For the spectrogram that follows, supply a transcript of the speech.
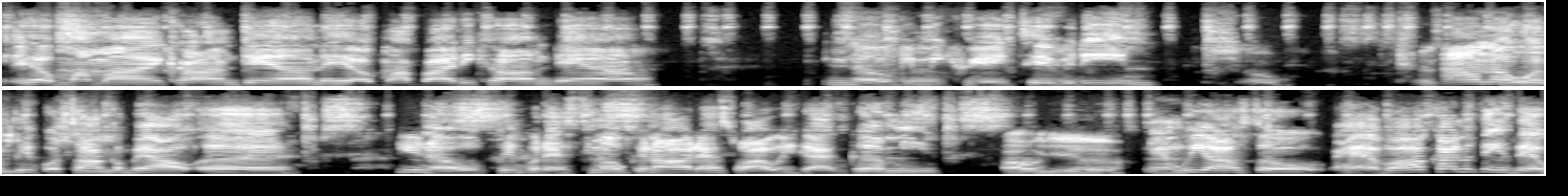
It helps my mind calm down. It helps my body calm down. You know, give me creativity. Sure. It's- I don't know what people talk about. Uh, you know, people that smoke and all. That's why we got gummies. Oh yeah. and we also have all kind of things that,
